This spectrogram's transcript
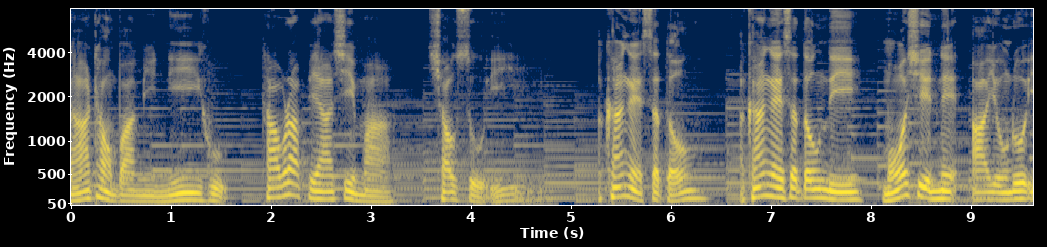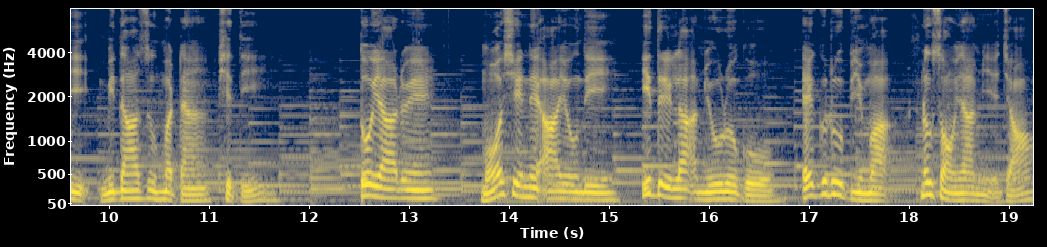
နားထောင်ပါမည်နည်းဟုထာဝရဘုရားရှိမှလျှောက်ဆို၏အခန်းငယ်73အခန်းငယ်73သည် မောရှေနှင့်အာယုန်တို့၏မိသားစုမှတ်တမ်းဖြစ်သည်တို့ရာတွင် မောရှေနှင့်အာယုန်သည်ဣသရေလအမျိုးတို့ကိုအေဂရုပြည်မှ နှုတ်ဆောင်ရမည်အကြောင်း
